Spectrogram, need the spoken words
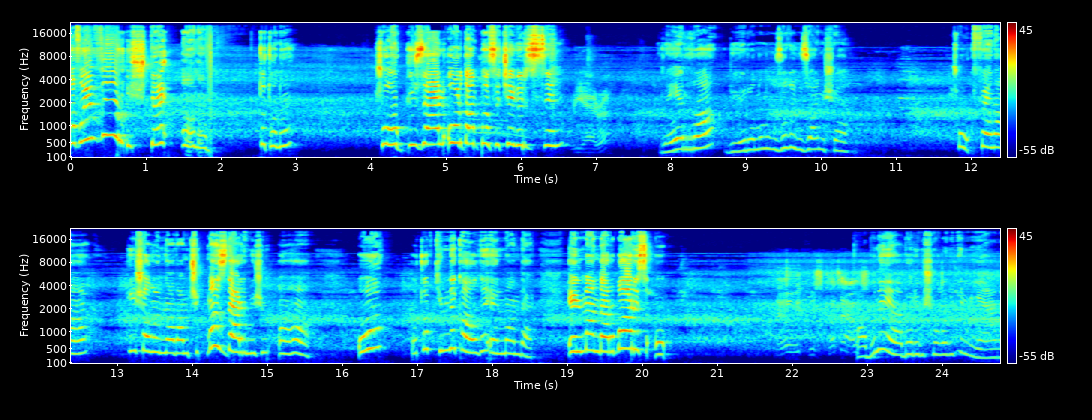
Kafayı vur işte. Anam. Tut onu. Çok güzel. Oradan pası çevirsin. Riera. Riera'nın uzu da güzelmiş ha. Çok fena. İnşallah önüne adam çıkmaz dermişim. Aha. O o top kimde kaldı? Elmander. Elmander bari... s- O. Aa, bu ne ya? Böyle bir şey olabilir mi ya?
